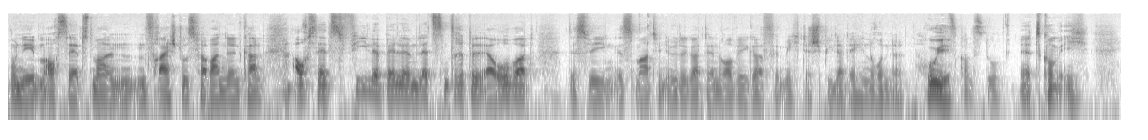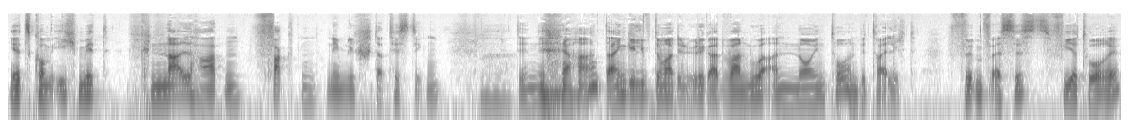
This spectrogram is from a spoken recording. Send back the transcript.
und eben auch selbst mal einen, einen Freistoß verwandeln kann. Auch selbst viele Bälle im letzten Drittel erobert. Deswegen ist Martin Oedegaard, der Norweger, für mich der Spieler der Hinrunde. Hui. Jetzt kommst du. Jetzt komme ich. Jetzt komme ich mit knallharten Fakten, nämlich Statistiken. Denn ja, dein geliebter Martin Oedegaard war nur an neun Toren beteiligt. Fünf Assists, vier Tore.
